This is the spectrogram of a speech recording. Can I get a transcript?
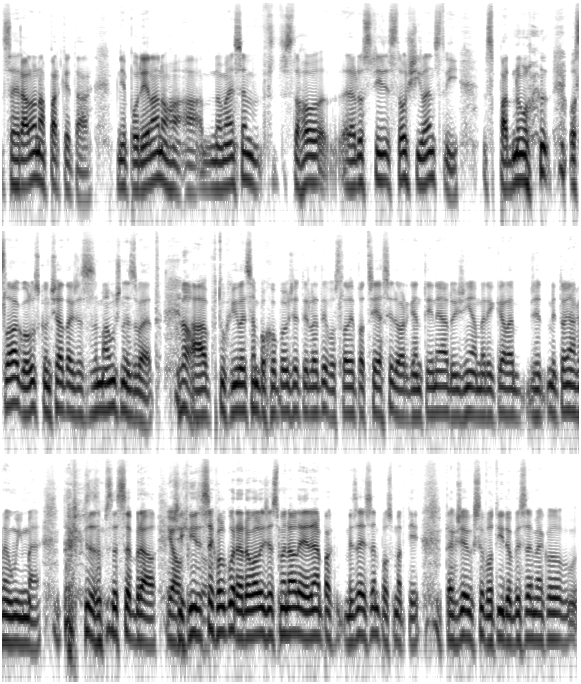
se hrálo na parketách. Mě podjela noha a no jsem z toho radosti, z toho šílenství spadnul. Oslava golu skončila tak, že jsem už nezved. No. A v tu chvíli jsem pochopil, že tyhle ty oslavy patří asi do Argentiny a do Jižní Ameriky, ale že my to nějak neumíme. Takže jsem se sebral. Jo, Všichni to. se chvilku radovali, že jsme dali jeden a pak my jsem po smrti. Takže už se od té doby jsem jako...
